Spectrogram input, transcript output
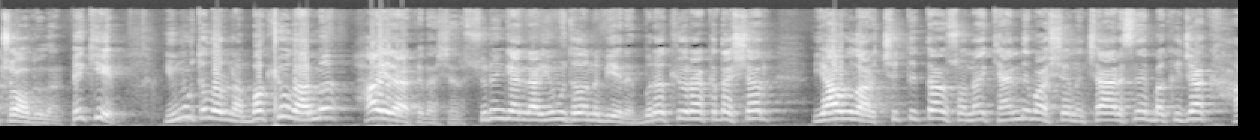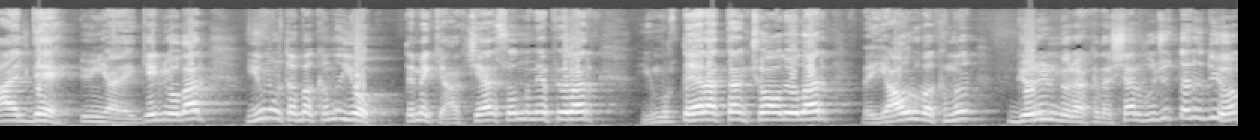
çoğalıyorlar. Peki yumurtalarına bakıyorlar mı? Hayır arkadaşlar. Sürüngenler yumurtalarını bir yere bırakıyor arkadaşlar. Yavrular çıktıktan sonra kendi başlarının çaresine bakacak halde dünyaya geliyorlar. Yumurta bakımı yok. Demek ki akciğer solunumu yapıyorlar. Yumurtlayaraktan çoğalıyorlar ve yavru bakımı görülmüyor arkadaşlar. Vücutları diyor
